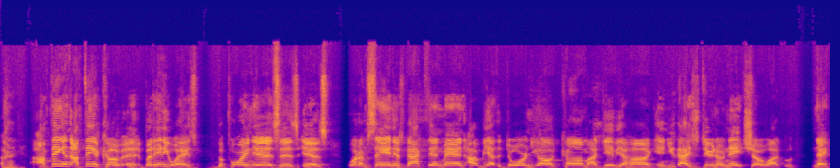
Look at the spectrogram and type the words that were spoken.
I'm thinking, I'm thinking COVID. But anyways, the point is, is, is what I'm saying is back then, man, I would be at the door and you all would come, I'd give you a hug. And you guys do know, Nate, show what? Nate,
